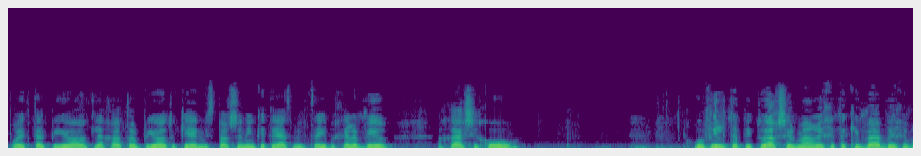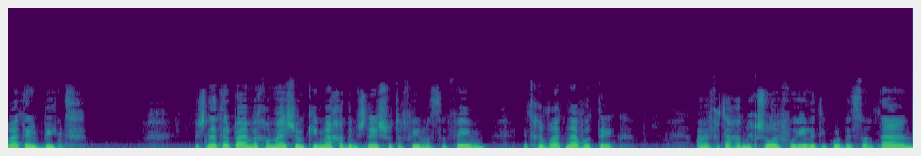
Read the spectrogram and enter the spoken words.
פרויקט תלפיות. לאחר תלפיות הוא כיהן מספר שנים כטייס מבצעי בחיל אוויר אחרי השחרור. הוא הוביל את הפיתוח של מערכת עקיבה בחברת אלביט. בשנת 2005 הוא הקים יחד עם שני שותפים נוספים את חברת נבוטק, המפתחת מכשור רפואי לטיפול בסרטן,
